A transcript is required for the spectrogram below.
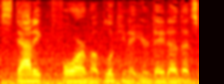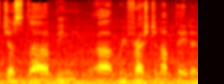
static form of looking at your data that's just uh, being uh, refreshed and updated.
